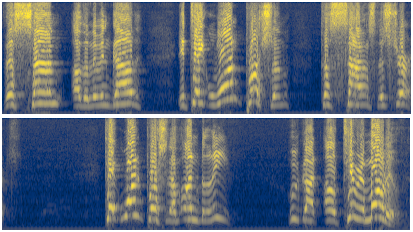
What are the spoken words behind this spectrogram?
the Son of the living God? It take one person to silence this church. Take one person of unbelief who got ulterior motive.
